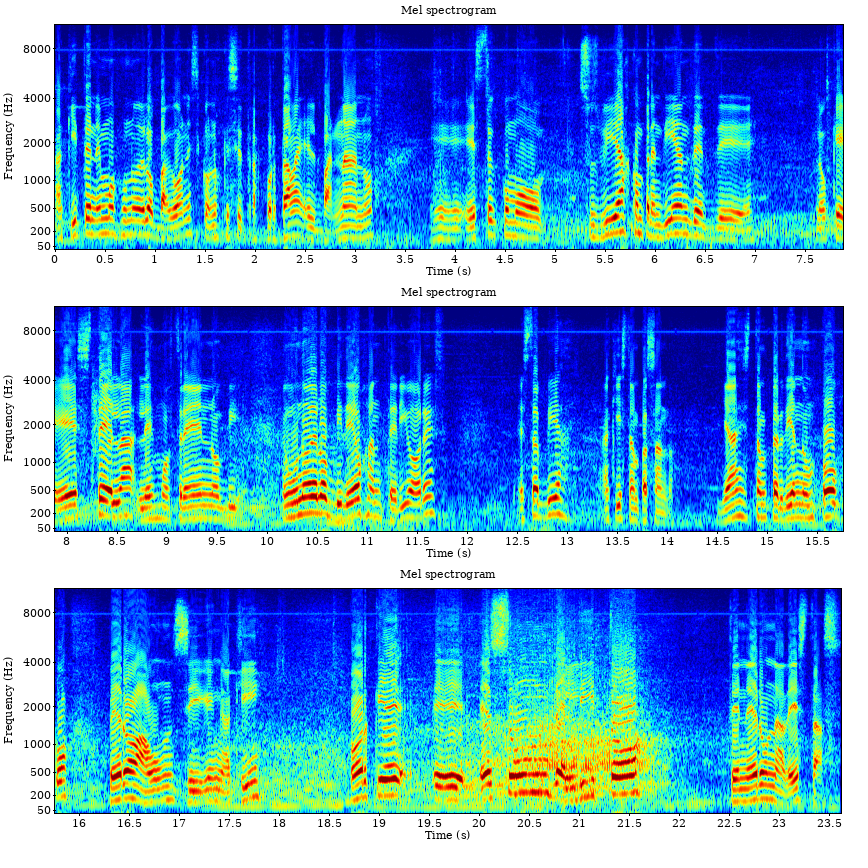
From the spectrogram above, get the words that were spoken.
aquí tenemos uno de los vagones con los que se transportaba el banano. Eh, esto como sus vías comprendían desde lo que es tela, les mostré en, en uno de los videos anteriores. Estas vías aquí están pasando ya se están perdiendo un poco, pero aún siguen aquí porque eh, es un delito tener una de estas.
